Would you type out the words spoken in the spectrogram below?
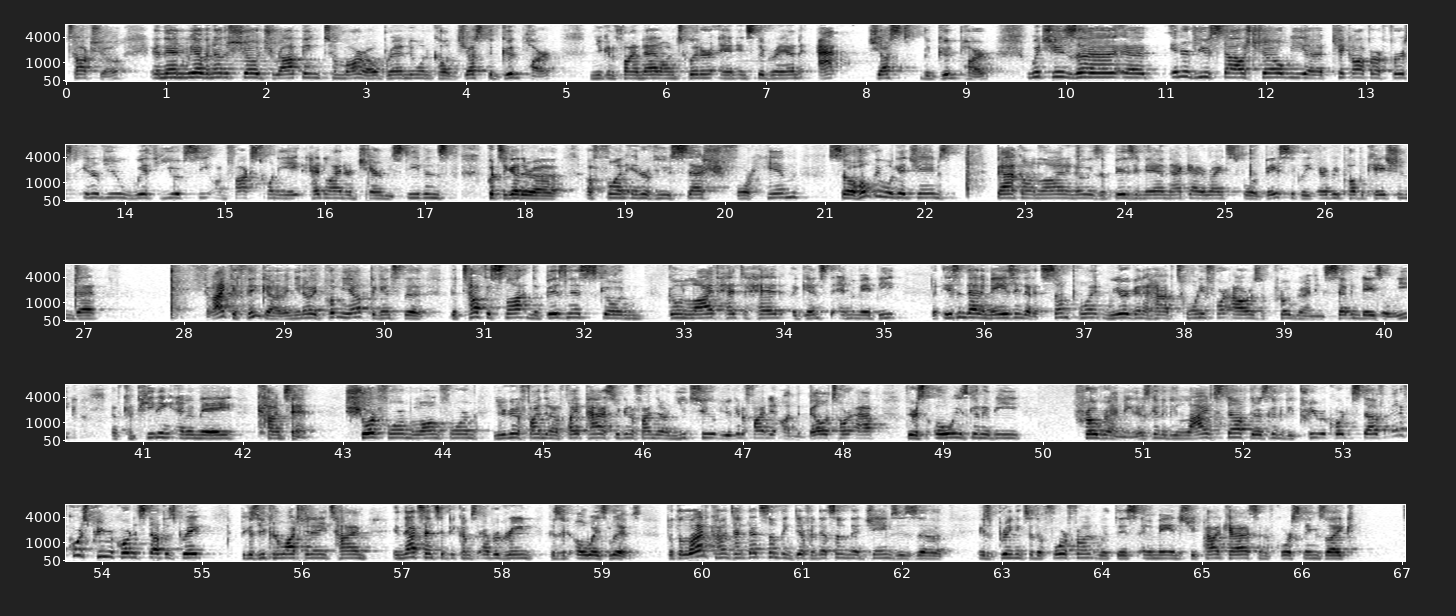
talk show. And then we have another show dropping tomorrow, brand new one called Just the Good Part. And you can find that on Twitter and Instagram at just the good part, which is a, a interview style show. We uh, kick off our first interview with UFC on Fox 28 headliner Jeremy Stephens. Put together a, a fun interview sesh for him. So hopefully we'll get James back online. I know he's a busy man. That guy writes for basically every publication that that I could think of. And you know, he put me up against the the toughest slot in the business, going going live head to head against the MMA beat. But isn't that amazing that at some point we are going to have 24 hours of programming, seven days a week of competing MMA content? Short form, long form. You're going to find it on Fight Pass. You're going to find it on YouTube. You're going to find it on the Bellator app. There's always going to be programming. There's going to be live stuff. There's going to be pre recorded stuff. And of course, pre recorded stuff is great, because you can watch it anytime. In that sense, it becomes evergreen because it always lives. But the live content, that's something different. That's something that James is uh, is bringing to the forefront with this MMA industry podcast, and of course things like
